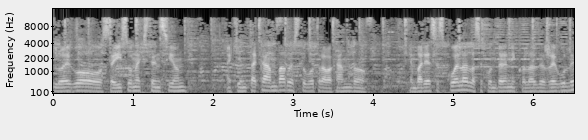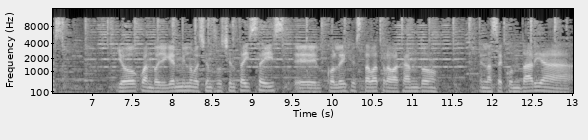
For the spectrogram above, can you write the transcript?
Luego se hizo una extensión aquí en Tacámbaro. Estuvo trabajando en varias escuelas, la secundaria Nicolás de Régules. Yo cuando llegué en 1986, eh, el colegio estaba trabajando en la secundaria,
